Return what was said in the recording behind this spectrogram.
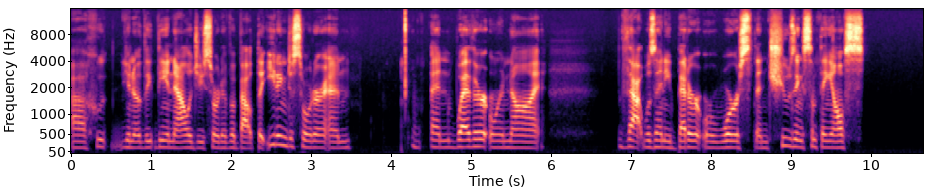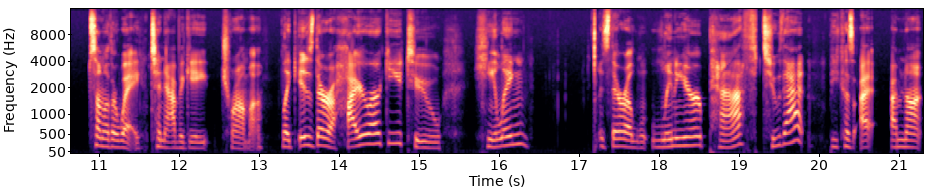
uh who you know the, the analogy sort of about the eating disorder and and whether or not that was any better or worse than choosing something else some other way to navigate trauma like is there a hierarchy to healing is there a linear path to that? Because I, I'm not,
